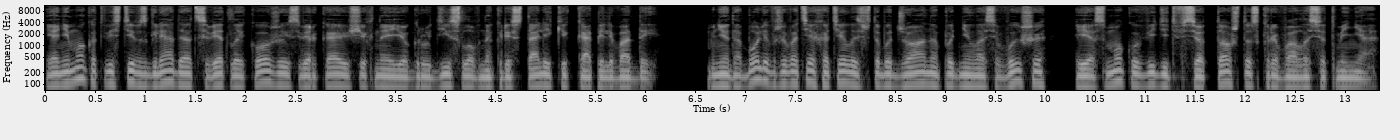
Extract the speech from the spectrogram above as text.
Я не мог отвести взгляды от светлой кожи и сверкающих на ее груди, словно кристаллики капель воды. Мне до боли в животе хотелось, чтобы Джоанна поднялась выше и я смог увидеть все то, что скрывалось от меня.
